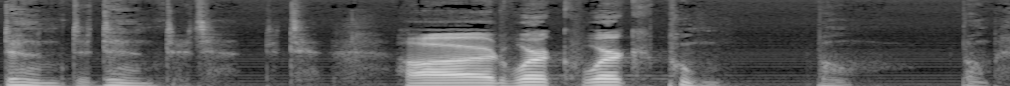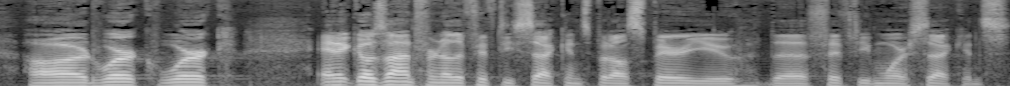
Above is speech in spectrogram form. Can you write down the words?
dun da dun da dun. Hard work, work, boom, boom, boom. Hard work, work. And it goes on for another 50 seconds, but I'll spare you the 50 more seconds.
